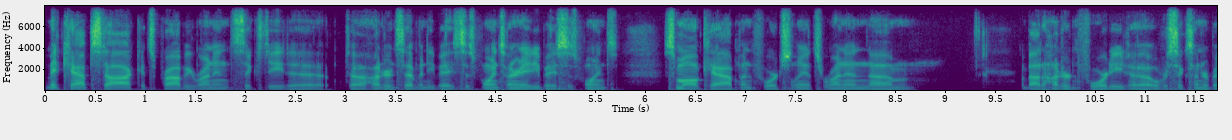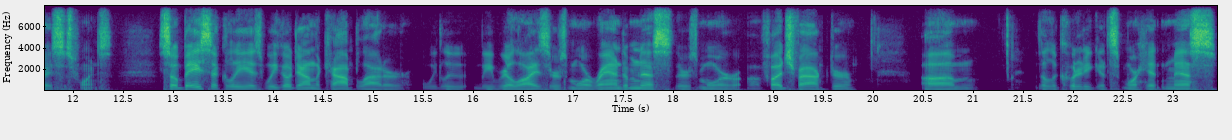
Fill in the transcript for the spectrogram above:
Mid cap stock, it's probably running 60 to, to 170 basis points, 180 basis points small cap, unfortunately, it's running um, about 140 to over 600 basis points. So basically, as we go down the cap ladder, we lo- we realize there's more randomness, there's more uh, fudge factor, um, the liquidity gets more hit and miss,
